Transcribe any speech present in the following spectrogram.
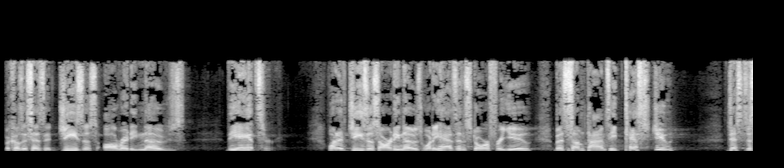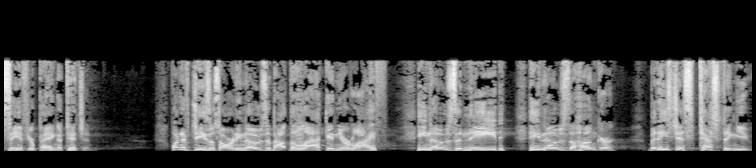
Because it says that Jesus already knows the answer. What if Jesus already knows what he has in store for you, but sometimes he tests you just to see if you're paying attention? What if Jesus already knows about the lack in your life? He knows the need. He knows the hunger, but he's just testing you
